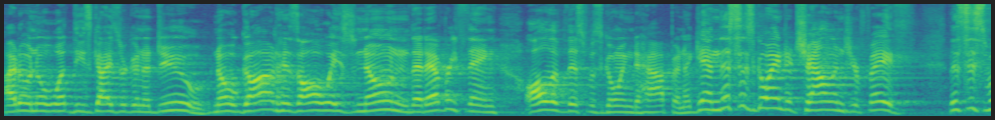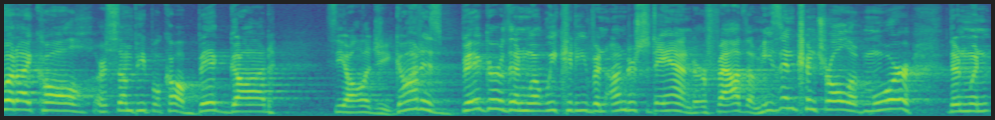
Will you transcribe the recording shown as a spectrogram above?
I don't know what these guys are going to do. No, God has always known that everything, all of this was going to happen. Again, this is going to challenge your faith. This is what I call, or some people call, big God theology. God is bigger than what we could even understand or fathom. He's in control of more than when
